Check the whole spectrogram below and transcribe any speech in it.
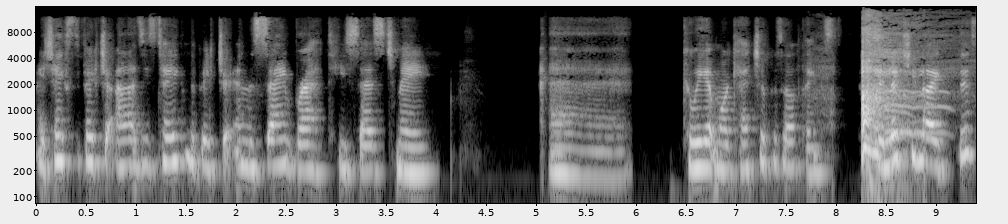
And he takes the picture, and as he's taking the picture, in the same breath, he says to me, uh, can we get more ketchup as well? Thanks. They literally like this.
